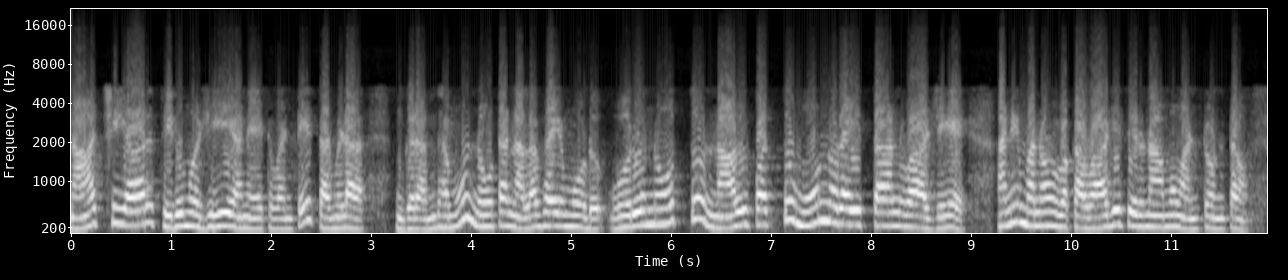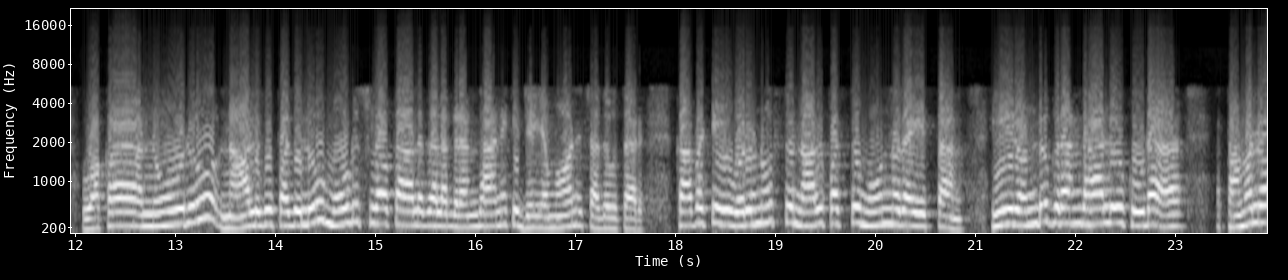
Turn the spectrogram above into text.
నాచియార్ తిరుమొഴി అనేటువంటి తమిళ గ్రంథము నూట నలభై మూడు నూత్తు నాల్పత్తు మూన్నురైతాన్ వాజే అని మనం ఒక వాజి తిరునామం అంటుంటాం. ఒక నూరు నాలుగు పదులు మూడు శ్లోకాలు గల గ్రంథానికి జయము అని చదువుతారు. కాబట్టి ఒరునూత్తు నాల్పత్తు మూన్నురైతాన్. ఈ రెండు గ్రంథాలు కూడా తమలో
